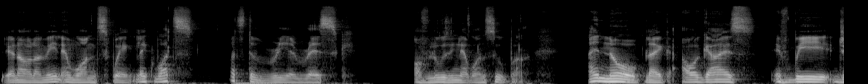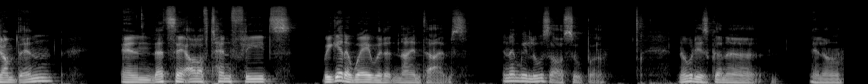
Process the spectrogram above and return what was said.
You know what I mean? In one swing. Like, what's what's the real risk of losing that one super? I know, like our guys, if we jumped in and let's say out of ten fleets, we get away with it nine times, and then we lose our super. Nobody's gonna you know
